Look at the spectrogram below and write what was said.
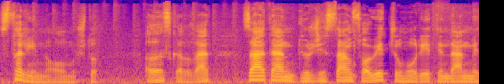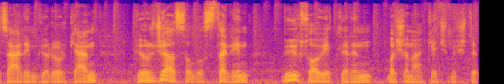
Stalin olmuştu. Ağızkalılar zaten Gürcistan Sovyet Cumhuriyeti'nden mezalim görürken Gürcü asıllı Stalin Büyük Sovyetlerin başına geçmişti.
